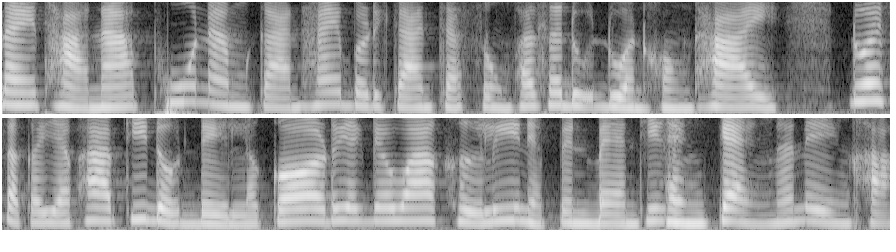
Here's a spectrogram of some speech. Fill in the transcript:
ในฐานะผู้นำการให้บริการจัดส่งพัสดุด่วนของไทย ด้วยศักยภาพที่โดดเด่น แล้วก็เรียกได้ว่า Curly เนี่ยเป็นแบรนด์ที่แข็งแกร่งนั่นเองค่ะ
